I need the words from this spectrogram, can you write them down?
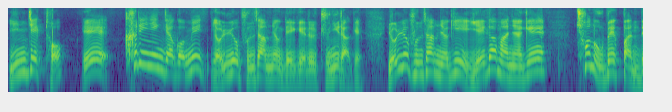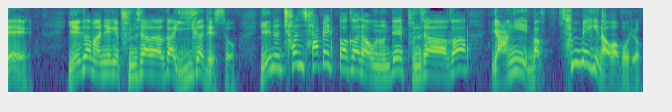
인젝터의 클리닝 작업 및 연료 분사 압력 4개를 균일하게 연료 분사 압력이 얘가 만약에 1500바인데 얘가 만약에 분사가 2가 됐어. 얘는 1400바가 나오는데 분사가 양이 막 300이 나와버려.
